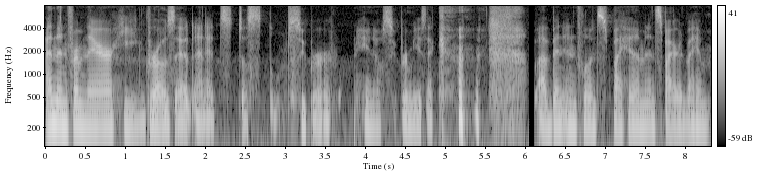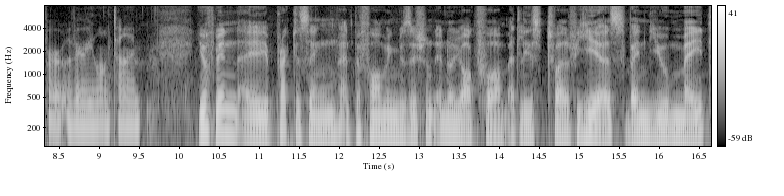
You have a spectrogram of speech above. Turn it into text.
and then from there he grows it, and it's just super, you know, super music. I've been influenced by him and inspired by him for a very long time. You've been a practicing and performing musician in New York for at least 12 years when you made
